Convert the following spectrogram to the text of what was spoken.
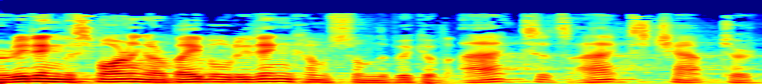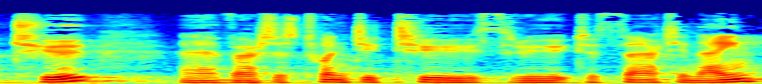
reading this morning, our Bible reading comes from the book of Acts. It's Acts chapter 2, uh, verses 22 through to 39.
